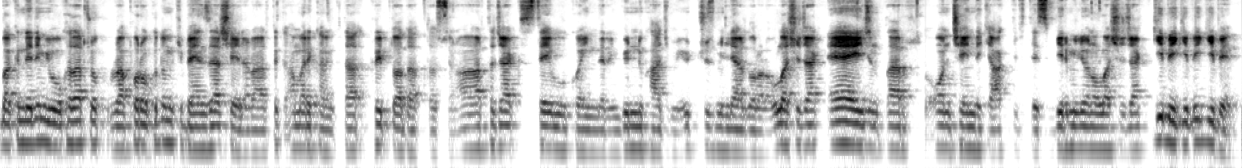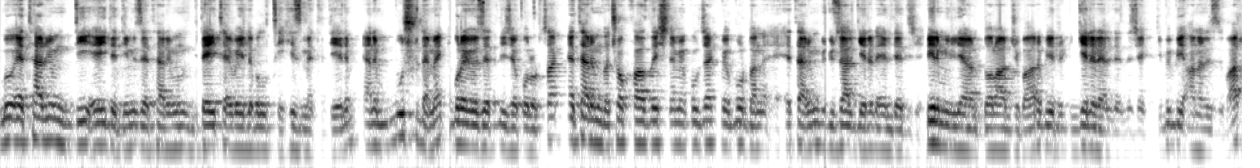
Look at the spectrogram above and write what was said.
Bakın dediğim gibi o kadar çok rapor okudum ki benzer şeyler artık. Amerika'nın da kripto adaptasyonu artacak. Stable coinlerin günlük hacmi 300 milyar dolara ulaşacak. E-agentlar on-chain'deki aktivitesi 1 milyon ulaşacak gibi gibi gibi. Bu Ethereum DA dediğimiz Ethereum'un Data Availability hizmeti diyelim. Yani bu şu demek. Burayı özetleyecek olursak Ethereum'da çok fazla işlem yapılacak ve buradan Ethereum güzel gelir elde edecek. 1 milyar dolar civarı bir gelir elde edecek gibi bir analizi var.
